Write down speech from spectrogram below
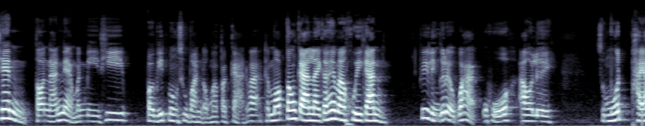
เช่น ตอนนั้นเนี่ยมันมีที่ ประวิตรวงสุวรรณออกมาประกาศว่าถ้าม็อบต้องการอะไรก็ให้มาคุยกัน พี่หลิงก็เลยบอกว่าโอ้โห เอาเลย สมมุติไผ่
